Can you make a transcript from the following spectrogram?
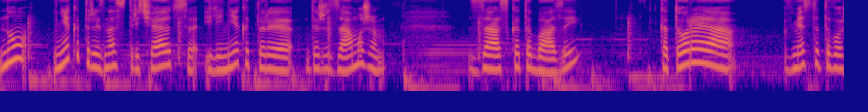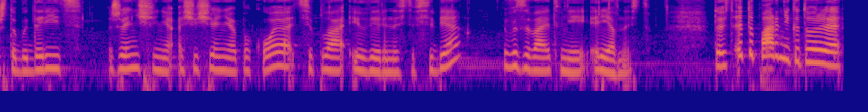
Ну, некоторые из нас встречаются, или некоторые даже замужем, за скотобазой, которая вместо того, чтобы дарить женщине ощущение покоя, тепла и уверенности в себе, вызывает в ней ревность. То есть это парни, которые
